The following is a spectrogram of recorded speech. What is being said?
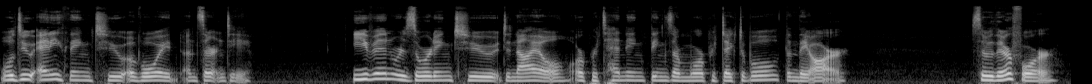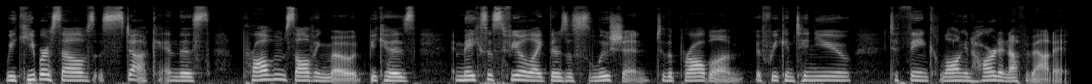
We'll do anything to avoid uncertainty, even resorting to denial or pretending things are more predictable than they are. So, therefore, we keep ourselves stuck in this problem solving mode because it makes us feel like there's a solution to the problem if we continue to think long and hard enough about it.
